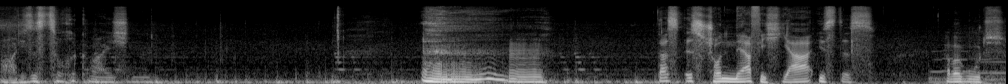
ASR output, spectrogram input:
Oh, dieses Zurückweichen. Äh. Das ist schon nervig. Ja, ist es. Aber gut.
